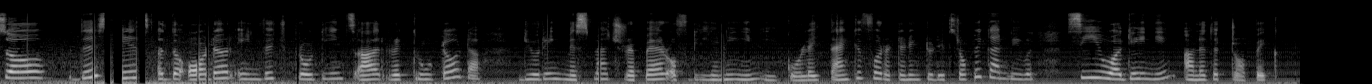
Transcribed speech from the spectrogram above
So this is the order in which proteins are recruited uh, during mismatch repair of DNA in E. coli. Thank you for attending today's topic and we will see you again in another topic.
